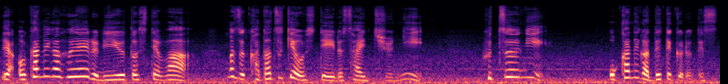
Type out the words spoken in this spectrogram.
いやお金が増える理由としてはまず片付けをしている最中に普通にお金が出てくるんです。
